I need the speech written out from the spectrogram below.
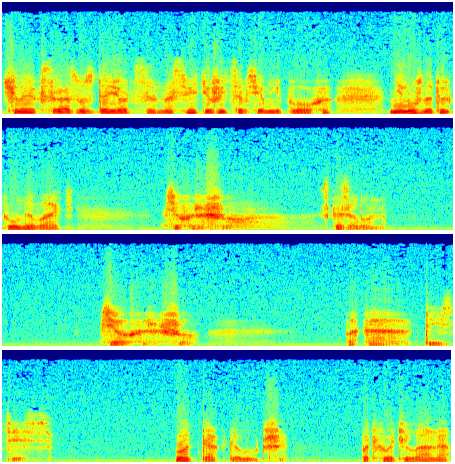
человек сразу сдается. На свете жить совсем неплохо. Не нужно только унывать. Все хорошо», — сказал он. «Все хорошо, пока ты здесь». «Вот так-то лучше», — подхватила она.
